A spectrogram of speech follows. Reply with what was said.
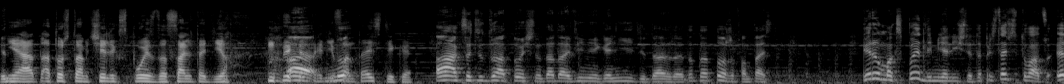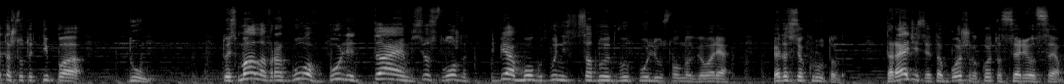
Не, а, а то, что там челик с поезда сальто делал. А, это не ну, фантастика. А, кстати, да, точно, да-да, Винни Ганите, да-да, это, это тоже фантастика. Первый Макс П для меня лично, это представь ситуацию, это что-то типа Doom. То есть мало врагов, более тайм, все сложно. Тебя могут вынести с одной-двух пули, условно говоря. Это все круто. Вторая часть это больше какой-то Serious Sam.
